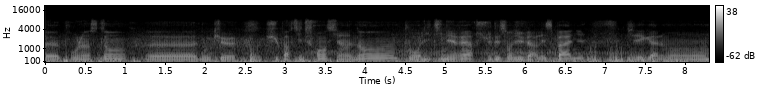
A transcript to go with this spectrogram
Euh, pour l'instant, euh, donc je suis parti de France il y a un an. Pour l'itinéraire, je suis descendu vers l'Espagne. J'ai également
